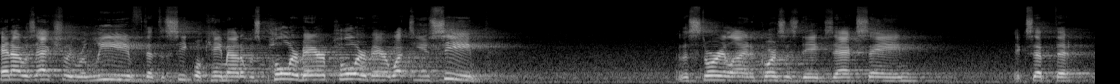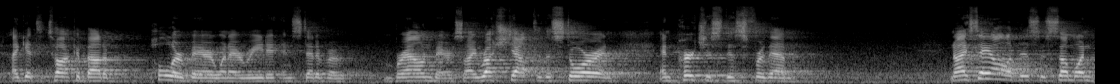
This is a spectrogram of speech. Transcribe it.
And I was actually relieved that the sequel came out. It was Polar Bear, Polar Bear, What Do You See? And the storyline, of course, is the exact same, except that I get to talk about a polar bear when I read it instead of a brown bear. So I rushed out to the store and, and purchased this for them. Now, I say all of this as someone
